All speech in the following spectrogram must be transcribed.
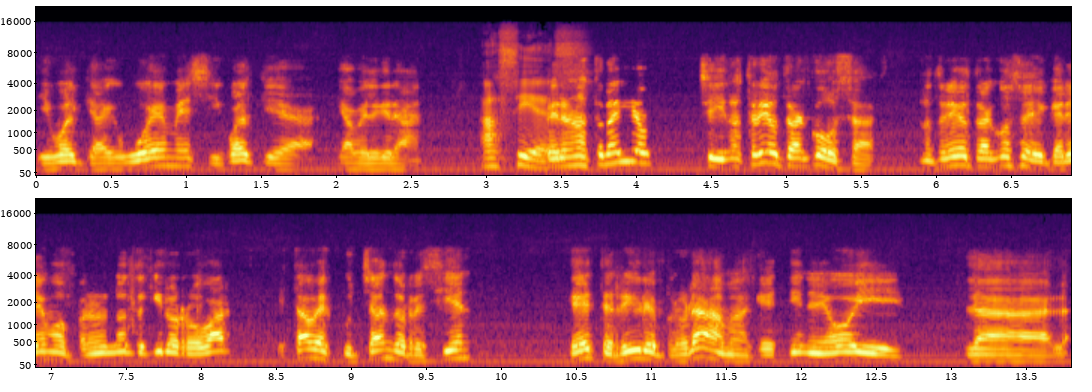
Igual que a Güemes, igual que a, que a Belgrano. Así es. Pero nos traía, sí, nos traía otra cosa, nos traía otra cosa que queremos, pero no te quiero robar. Estaba escuchando recién qué terrible programa que tiene hoy la,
